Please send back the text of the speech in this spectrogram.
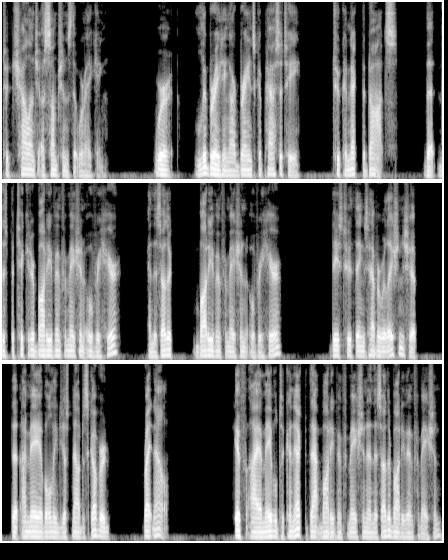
to challenge assumptions that we're making. We're liberating our brain's capacity to connect the dots that this particular body of information over here and this other body of information over here. These two things have a relationship that I may have only just now discovered right now. If I am able to connect that body of information and this other body of information,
